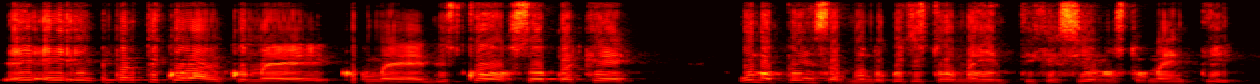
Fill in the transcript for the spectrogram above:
È, è particolare come, come discorso perché uno pensa appunto a questi strumenti che siano strumenti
